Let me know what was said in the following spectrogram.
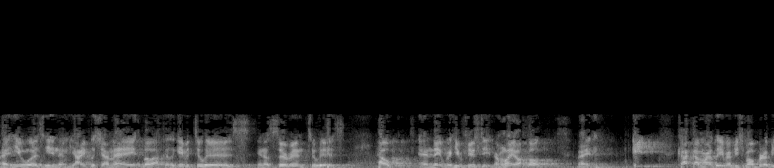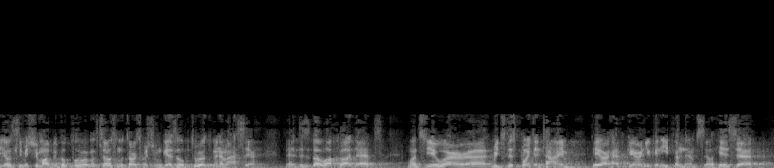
Right, he was eating them. He gave it to his, you know, servant, to his help, and they were, he refused to eat. Right, eat. Gezel b'turot min ha'maser. This is the halacha that once you are uh, reach this point in time, they are hefker and you can eat from them. So his uh,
